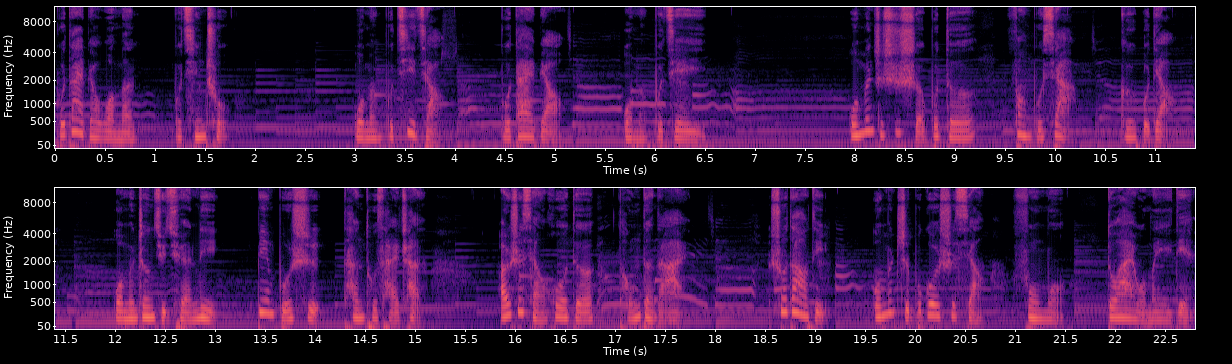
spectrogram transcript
不代表我们不清楚，我们不计较，不代表我们不介意。我们只是舍不得，放不下，割不掉。我们争取权利，并不是贪图财产，而是想获得同等的爱。说到底，我们只不过是想父母多爱我们一点。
